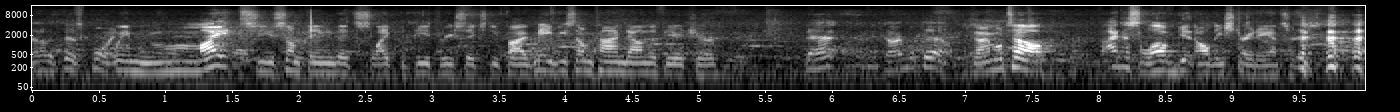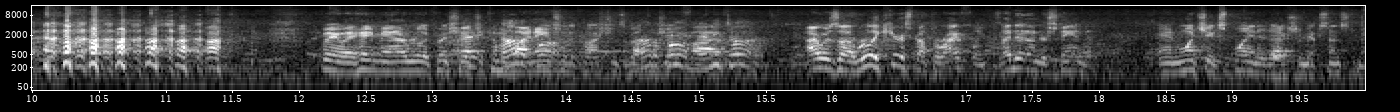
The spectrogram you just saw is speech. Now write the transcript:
Not at this point. We might see something that's like the P365, maybe sometime down the future. that time will tell. Time will tell. I just love getting all these straight answers. but anyway, hey man, I really appreciate Hey, you coming by and answering the questions about Not the a J5. anytime. I was uh, really curious about the rifling because I didn't understand it. And once you explain it, it actually makes sense to me.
